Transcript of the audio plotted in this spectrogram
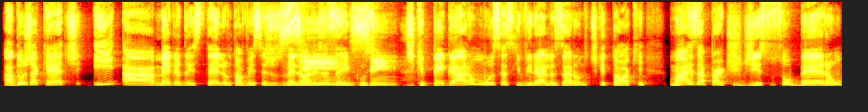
A Doja Cat e a Mega The Stallion talvez sejam os melhores sim, exemplos. Sim. De que pegaram músicas que viralizaram no TikTok, mas a partir disso souberam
